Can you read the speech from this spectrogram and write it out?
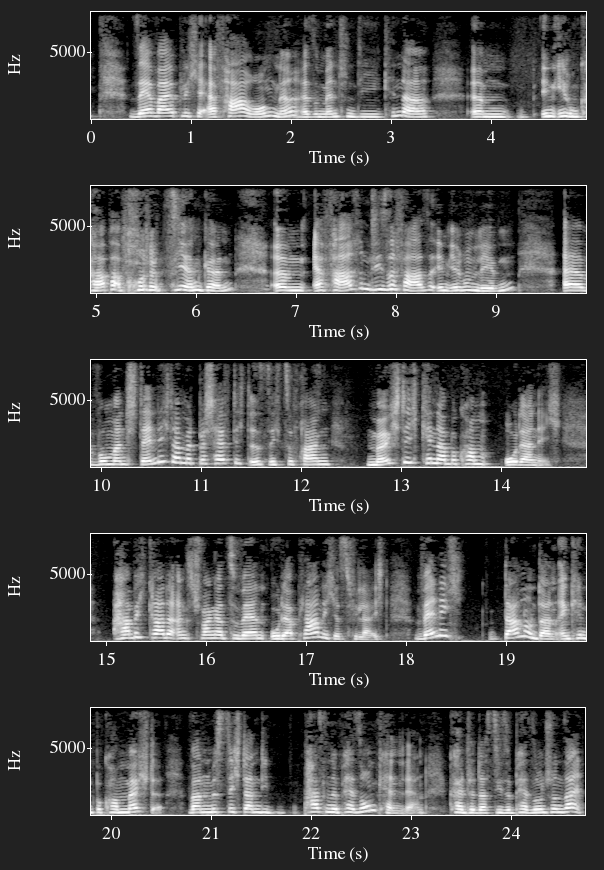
sehr weibliche Erfahrung, ne? also Menschen, die Kinder ähm, in ihrem Körper produzieren können, ähm, erfahren diese Phase in ihrem Leben, äh, wo man ständig damit beschäftigt ist, sich zu fragen, möchte ich Kinder bekommen oder nicht? Habe ich gerade Angst, schwanger zu werden oder plane ich es vielleicht? Wenn ich dann und dann ein Kind bekommen möchte, wann müsste ich dann die passende Person kennenlernen? Könnte das diese Person schon sein?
